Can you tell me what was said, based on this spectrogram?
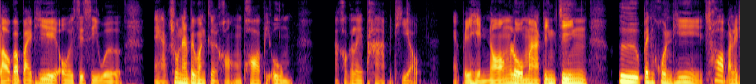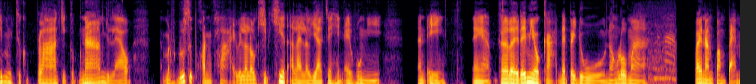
เราก็ไปที่ Oasis Sea World นะครับช่วงนั้นเป็นวันเกิดของพ่อพี่อุ้มเขาก็เลยพาไปเที่ยว ไปเห็นน้องโลมาจริง ๆ คือเป็นคนที่ชอบอะไรที่มันเกี่ยวกับปลาเกี่ยวกับน้ำอยู่แล้ว มันรู้สึกผ่อนคลายเวลาเราคิดเครียดอะไรเราอยากจะเห็นไอ้พวกนี้นั่นเองนะครับก็เลยได้มีโอกาสได้ไปดูน้องโลมาว่ายน้ำต่ำแปม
